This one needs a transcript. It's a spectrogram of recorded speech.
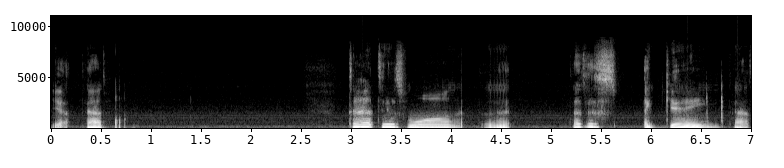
Yeah, that one. That is one that that is a game that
